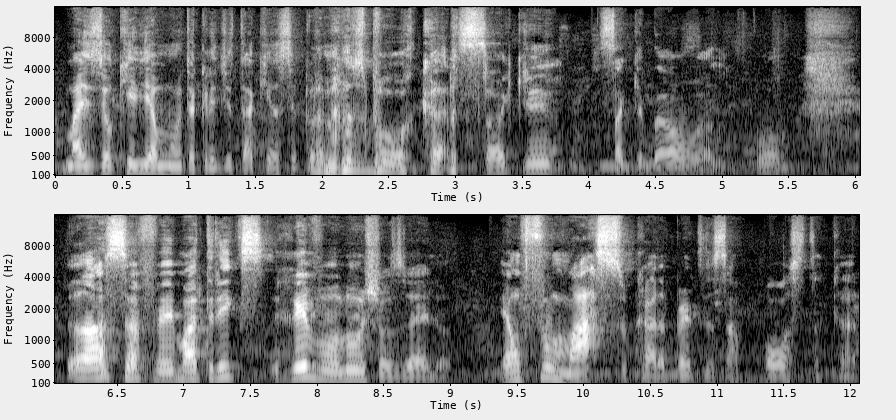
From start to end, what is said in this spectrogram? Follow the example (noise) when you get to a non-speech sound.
Mas eu queria muito acreditar que ia ser pelo (laughs) menos boa, cara. Só que. Só que não, mano. Pô. Nossa, feio. Matrix Revolutions, velho. É um filmaço, cara, perto dessa bosta, cara.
